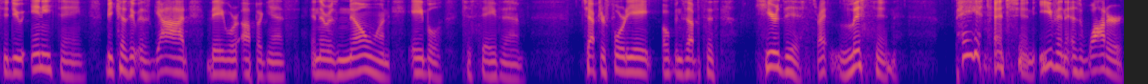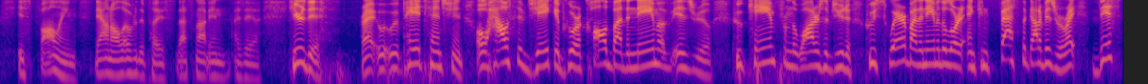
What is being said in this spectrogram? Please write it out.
to do anything because it was God they were up against, and there was no one able to save them. Chapter 48 opens up, it says, Hear this, right? Listen. Pay attention, even as water is falling down all over the place. That's not in Isaiah. Hear this right? Pay attention. O house of Jacob, who are called by the name of Israel, who came from the waters of Judah, who swear by the name of the Lord and confess the God of Israel, right? This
